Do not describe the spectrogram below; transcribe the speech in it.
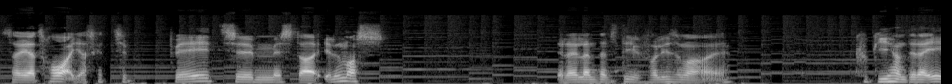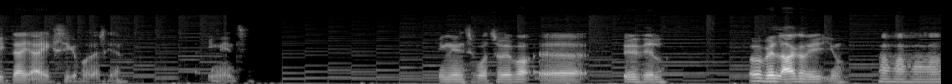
så jeg tror, at jeg skal tilbage til Mr. Elmos. Eller et eller andet den stil, for ligesom at øh, kunne give ham det der æg der. Jeg er ikke sikker på, hvad jeg skal. Ingen anelse. Ingen anelse whatsoever. Øh, øh vel. Øh vel, akker vi jo. Ha ha ha ha.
